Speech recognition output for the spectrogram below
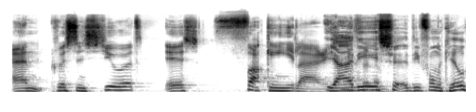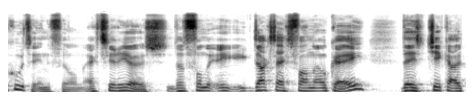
En Kristen Stewart is fucking hilarisch. ja, die, is, die vond ik heel goed in de film. Echt serieus. Dat vond ik, ik, ik dacht echt van, oké, deze chick uit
